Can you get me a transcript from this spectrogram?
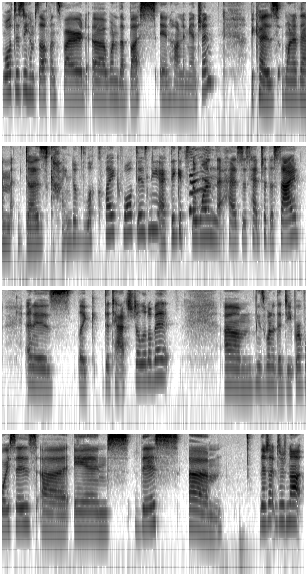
Walt Disney himself inspired uh, one of the busts in Haunted Mansion because one of them does kind of look like Walt Disney. I think it's the one that has his head to the side and is like detached a little bit. Um, he's one of the deeper voices. Uh, and this, um, there's, there's not,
